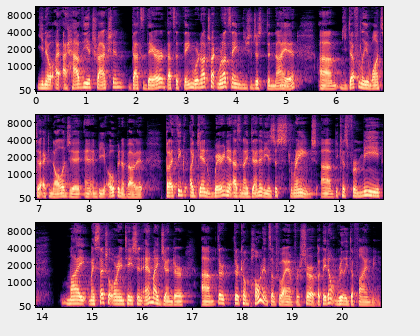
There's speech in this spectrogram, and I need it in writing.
You know, I, I have the attraction. That's there. That's a thing. We're not trying. We're not saying you should just deny it. Um, you definitely want to acknowledge it and, and, be open about it. But I think again, wearing it as an identity is just strange um, because for me, my my sexual orientation and my gender, um, they're they're components of who I am for sure, but they don't really define me.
